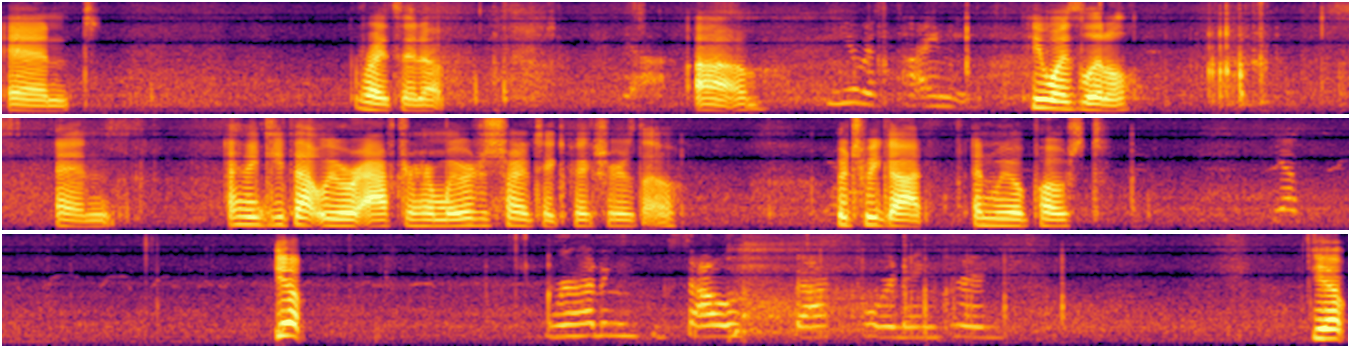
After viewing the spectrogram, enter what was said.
and right side up. Yeah. Um, He was tiny. he was little. And I think he thought we were after him. We were just trying to take pictures, though, which we got, and we will post. Yep. Yep. We're heading south back toward Anchorage, Yep.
